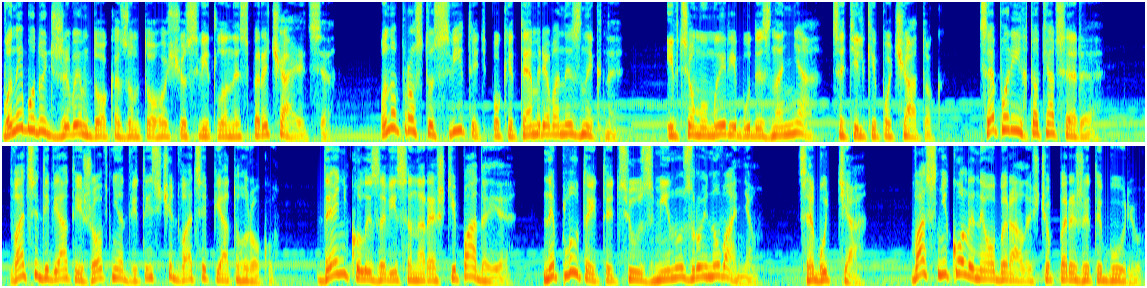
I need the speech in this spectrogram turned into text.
Вони будуть живим доказом того, що світло не сперечається. Воно просто світить, поки темрява не зникне. І в цьому мирі буде знання це тільки початок. Це поріг Токяцере, 29 жовтня 2025 року. День, коли завіса нарешті падає. Не плутайте цю зміну з руйнуванням. Це буття. Вас ніколи не обирали, щоб пережити бурю.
